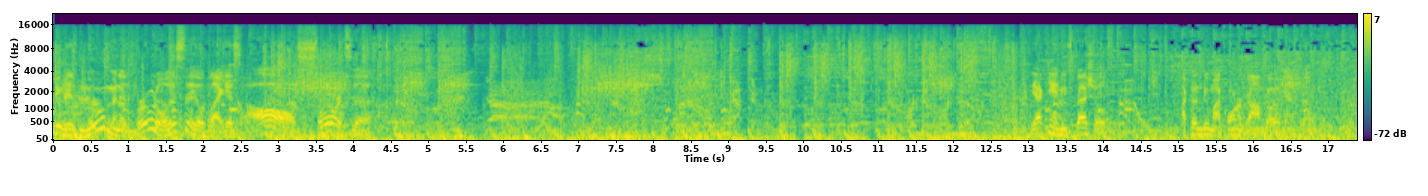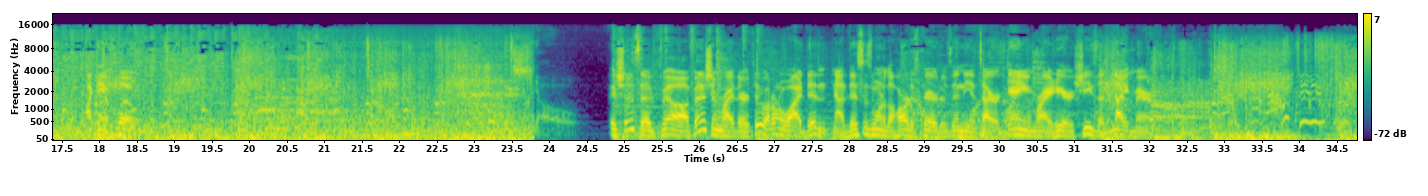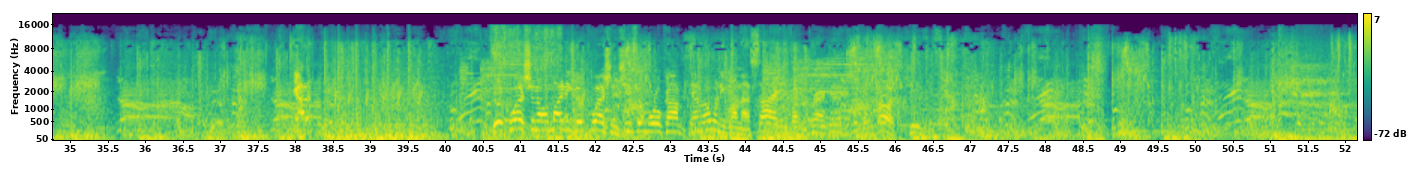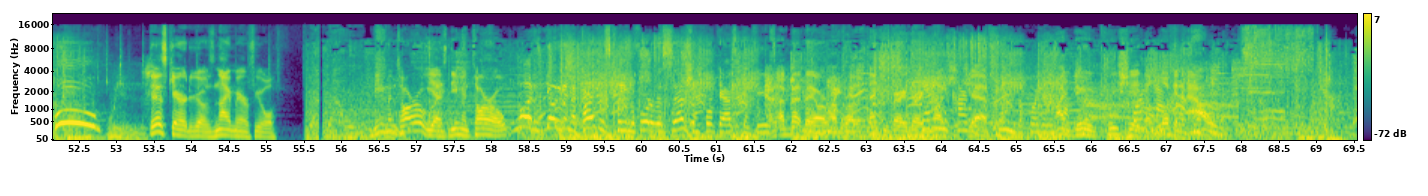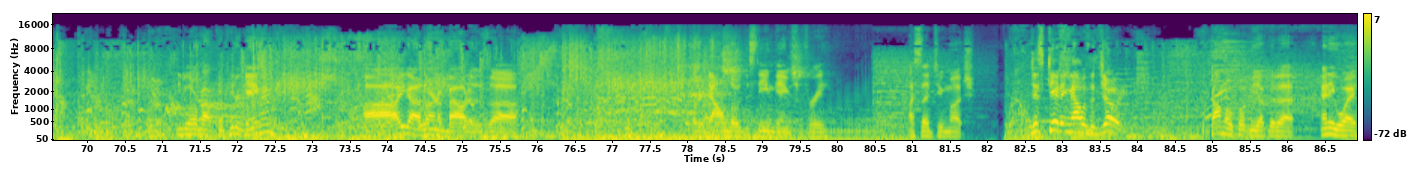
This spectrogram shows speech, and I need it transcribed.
Dude, his movement is brutal. This feels like it's all sorts of. See, I can't do specials. I couldn't do my corner combo against him. I can't flip. It should have said uh, finish him right there too. I don't know why I didn't. Now this is one of the hardest characters in the entire game right here. She's a nightmare. Good question, Almighty. Good question. She's from Mortal Kombat. Damn, I wasn't even on that side. You fucking crackhead. What the fuck? Jesus. Woo! Wins. This character goes nightmare fuel. Demon Taro? Yes, Demon Taro. What is going? Getting the carpets clean before the reception. Poor cats are confused. I bet they are, my brother. Thank you very, very Getting much, the carpet Jeff. clean before the My dude, appreciate Poor the looking out. confused. Need to learn about computer gaming? Uh, all you gotta learn about is uh, where to download the Steam games for free. I said too much. Just kidding, that was a joke. Kamo put me up to that. Anyway,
